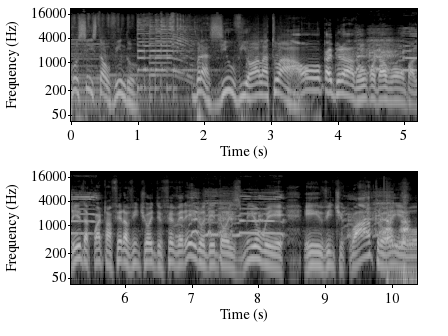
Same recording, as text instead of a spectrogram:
Você está ouvindo Brasil Viola Ah, Atual. ô Caipirada, vamos acordar uma palida, quarta-feira, 28 de fevereiro de 2024. Aí, o,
